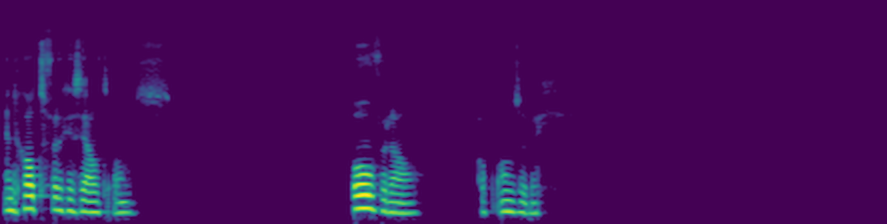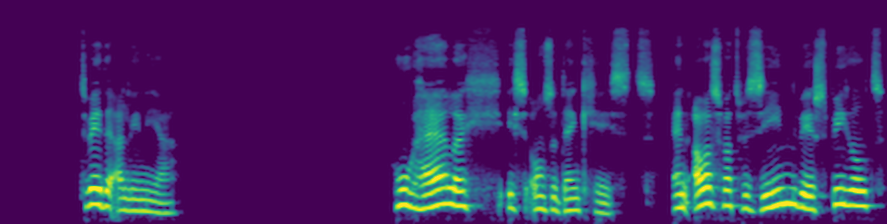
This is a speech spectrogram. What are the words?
En God vergezelt ons overal op onze weg. Tweede alinea. Hoe heilig is onze denkgeest en alles wat we zien weerspiegelt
